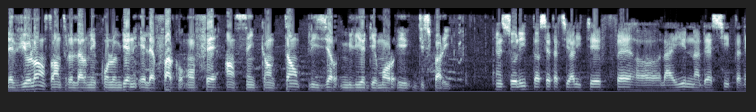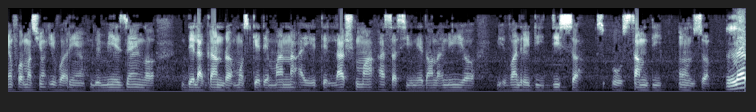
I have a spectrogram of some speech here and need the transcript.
Les violences entre l'armée colombienne et les FARC ont fait en 50 ans plusieurs milliers de morts et disparus. Insolite, cette actualité fait euh, la une des sites d'information ivoiriens. Le muezzin euh, de la grande mosquée de Mana a été lâchement assassiné dans la nuit euh, du vendredi 10 au samedi 11. Les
